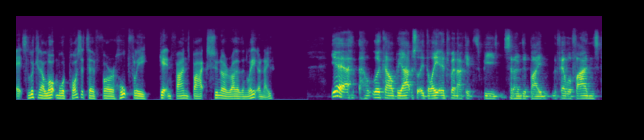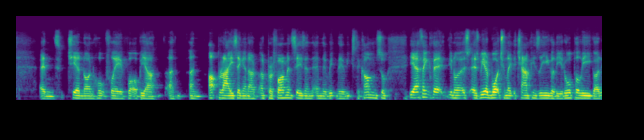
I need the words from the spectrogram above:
it's looking a lot more positive for hopefully getting fans back sooner rather than later now. Yeah, look, I'll be absolutely delighted when I could be surrounded by the fellow fans and cheering on hopefully what will be a, a an uprising in our, our performances in, in the week, the weeks to come. So yeah, I think that you know as, as we are watching like the Champions League or the Europa League or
